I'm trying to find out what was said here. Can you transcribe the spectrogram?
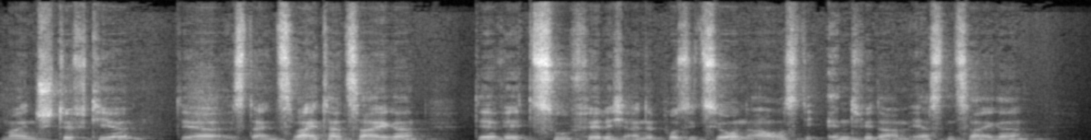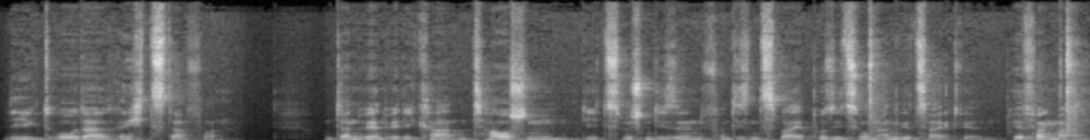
mein Stift hier, der ist ein zweiter Zeiger, der wählt zufällig eine Position aus, die entweder am ersten Zeiger liegt oder rechts davon. Und dann werden wir die Karten tauschen, die zwischen diesen, von diesen zwei Positionen angezeigt werden. Wir fangen mal an.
